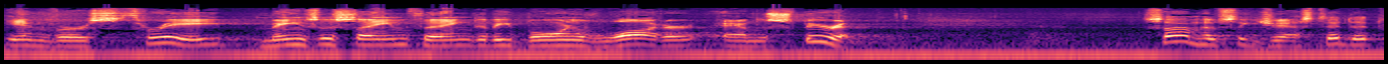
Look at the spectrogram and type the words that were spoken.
in verse 3 means the same thing to be born of water and the Spirit. Some have suggested that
